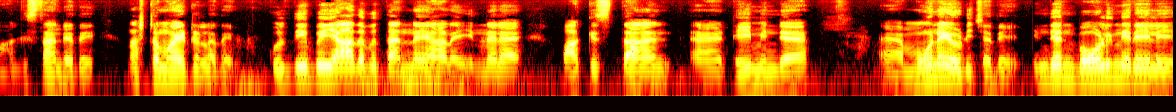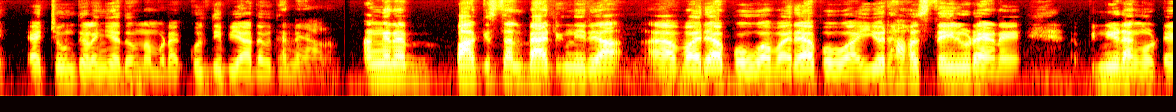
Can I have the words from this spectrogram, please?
പാകിസ്ഥാന്റെത് നഷ്ടമായിട്ടുള്ളത്. കുൽദീപ് യാദവ് തന്നെയാണ് ഇന്നലെ പാകിസ്ഥാൻ ടീമിന്റെ മൂനയൊടിച്ചത്. ഇന്ത്യൻ ബോളിംഗ് നിരയിൽ ഏറ്റവും തിളങ്ങിയതും നമ്മുടെ കുൽദീപ് യാദവ് തന്നെയാണ്. അങ്ങനെ പാകിസ്ഥാൻ ബാറ്റിംഗ് നിര വരാ പോവുക വരാ പോവുക ഈ ഒരു അവസ്ഥയിലൂടെയാണ് പിന്നീട് അങ്ങോട്ട്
